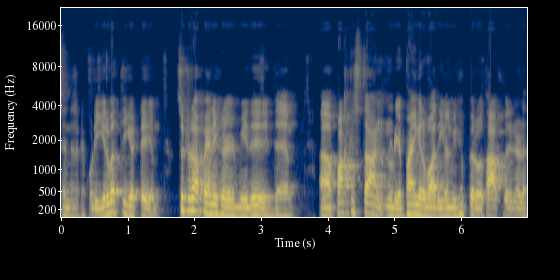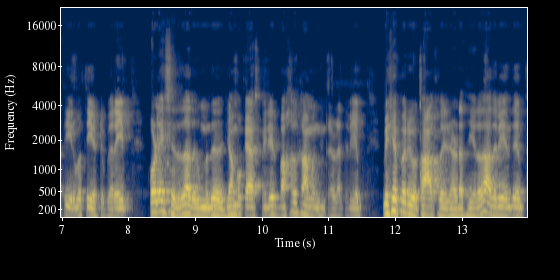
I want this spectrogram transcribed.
சென்றிருக்கக்கூடிய இருபத்தி எட்டு சுற்றுலா பயணிகள் மீது இந்த பாகிஸ்தானுடைய பயங்கரவாதிகள் மிகப்பெரிய தாக்குதலை நடத்தி இருபத்தி எட்டு பேரை கொலை செய்தது. அது வந்து ஜம்மு காஷ்மீரில் பஹல்காம் என்கின்ற இடத்திலே மிகப்பெரிய ஒரு தாக்குதலை நடத்துகிறது அதிலிருந்து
